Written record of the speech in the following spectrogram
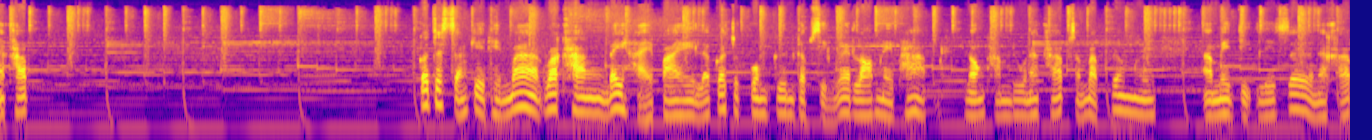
นะครับ ก็จะสังเกตเห็นว่าระฆังได้หายไป แล้วก็จะกลมกลืนกับสิ่งแวดล้อมในภาพ ลองทำดูนะครับสำหรับเครื่องมือ Magic Laser นะครับ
